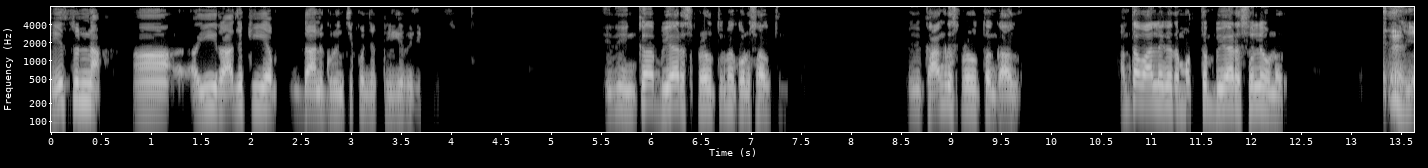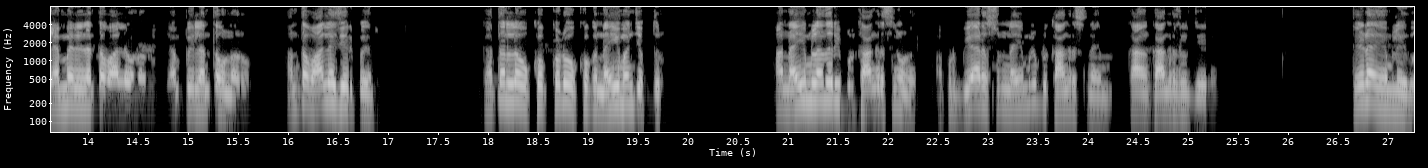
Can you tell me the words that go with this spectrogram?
చేస్తున్న ఈ రాజకీయ దాని గురించి కొంచెం క్లియర్ చెప్పండి. ఇది ఇంకా బీఆర్ఎస్ ప్రభుత్వమే కొనసాగుతుంది. ఇది కాంగ్రెస్ ప్రభుత్వం కాదు. అంతా వాళ్ళే కదా మొత్తం బీఆర్ఎస్ వాళ్ళే ఉన్నారు. ఎమ్మెల్యేలు అంతా వాళ్ళే ఉన్నారు ఎంపీలు అంతా ఉన్నారు. అంతా వాళ్ళే చేరిపోయారు గతంలో ఒక్కొక్కడు ఒక్కొక్క నయం అని చెప్తారు ఆ నయములందరూ ఇప్పుడు కాంగ్రెస్లో ఉన్నారు. అప్పుడు బీఆర్ఎస్ నయములు ఇప్పుడు కాంగ్రెస్ నయం కా- కాంగ్రెస్లో చేరారు తేడా ఏం లేదు.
